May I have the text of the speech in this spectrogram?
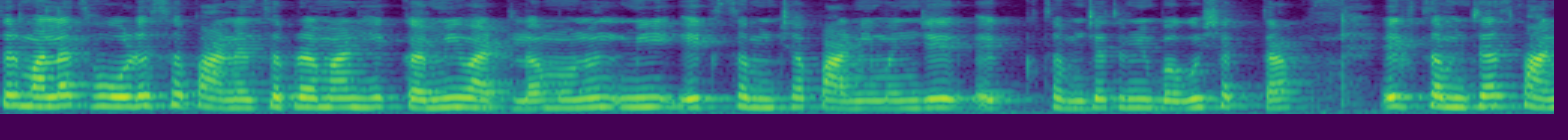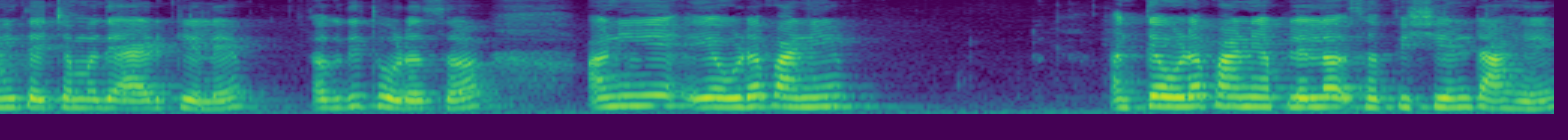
तर मला थोडंसं पाण्याचं प्रमाण हे कमी वाटलं. म्हणून मी एक चमचा पाणी म्हणजे एक चमचा तुम्ही बघू शकता एक चमचाच पाणी त्याच्यामध्ये ॲड केले अगदी थोडंसं. आणि एवढं पाणी आणि तेवढं पाणी आपल्याला सफिशियंट आहे.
